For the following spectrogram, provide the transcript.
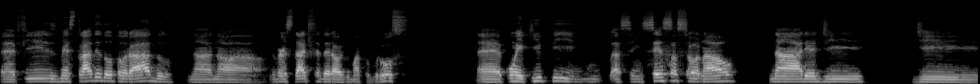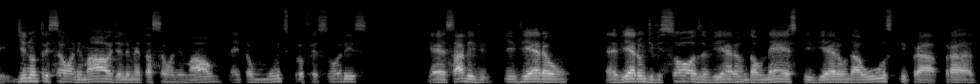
é, fiz mestrado e doutorado na, na Universidade Federal de Mato Grosso, é, com equipe assim sensacional na área de, de, de, nutrição animal, de alimentação animal. Né? Então, muitos professores, é, sabe, que vieram, é, vieram de Viçosa, vieram da Unesp, vieram da USP para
